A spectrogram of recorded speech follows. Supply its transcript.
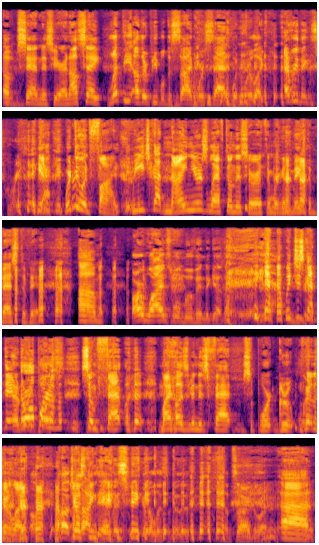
of sadness here, and I'll say, Let the other people decide we're sad when we're like everything's great. yeah, we're doing fine. We each got nine years left on this earth, and we're going to make the best of it. Um, Our wives will move in together. yeah, we just got they're, they're all part of some fat. My husband is fat support group where they're like, Oh, just God in damn case. It. He's gonna listen to this. I'm sorry to lie. Uh,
